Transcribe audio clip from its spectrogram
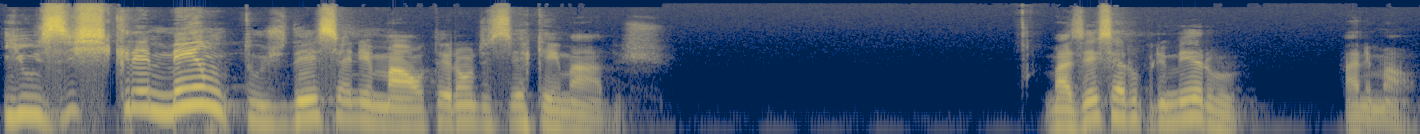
e os excrementos desse animal terão de ser queimados. Mas esse era o primeiro animal,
